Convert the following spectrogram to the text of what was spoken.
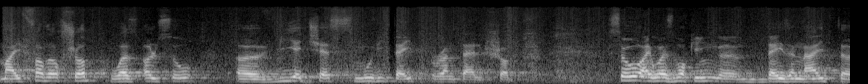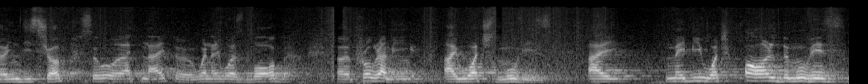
my father's shop was also a VHS movie tape rental shop. So I was working uh, days and nights uh, in this shop. So at night, uh, when I was bored uh, programming, I watched movies. I maybe watched all the movies uh,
